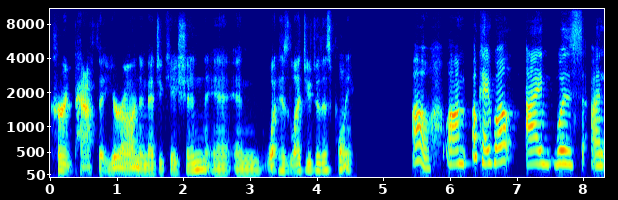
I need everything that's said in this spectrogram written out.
current path that you're on in education and, and what has led you to this point. Oh, um, okay. Well, I was an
